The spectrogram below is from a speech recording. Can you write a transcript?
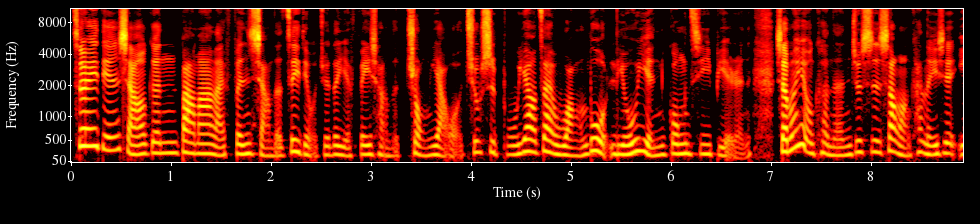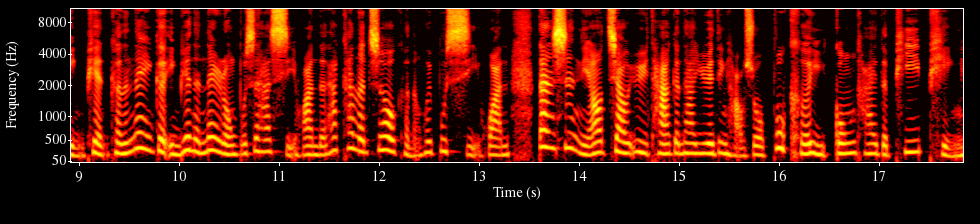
最后一点，想要跟爸妈来分享的这一点，我觉得也非常的重要哦，就是不要在网络留言攻击别人。小朋友可能就是上网看了一些影片，可能那个影片的内容不是他喜欢的，他看了之后可能会不喜欢。但是你要教育他，跟他约定好说，不可以公开的批评，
